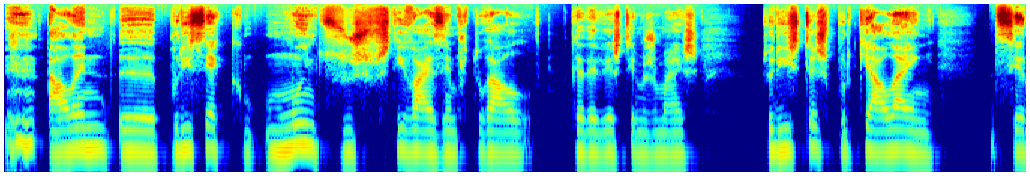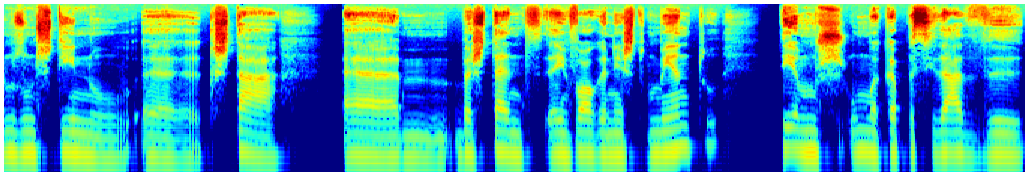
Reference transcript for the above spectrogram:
Além, uh, por isso é que muitos dos festivais em Portugal cada vez temos mais turistas, porque além de sermos um destino uh, que está bastante em voga neste momento, temos uma capacidade de,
